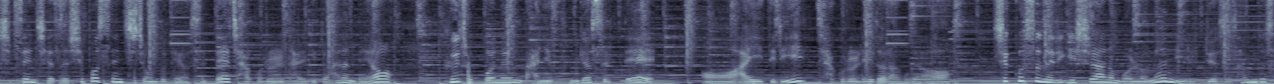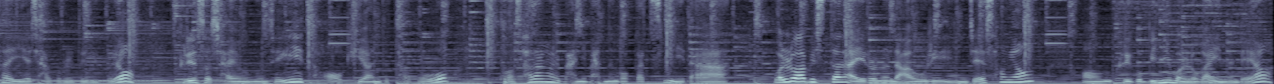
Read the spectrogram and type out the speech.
10cm에서 15cm 정도 되었을 때 자구를 달기도 하는데요. 그 조건은 많이 굶겼을 때 어, 아이들이 자구를 내더라고요. 식구수 내리기 싫어하는 멀로는 1두에서 3두 사이에 자구를 들이고요. 그래서 자연군생이 더 귀한 듯하고 더 사랑을 많이 받는 것 같습니다. 멀로와 비슷한 아이로는 라우리 린제, 성형, 어, 그리고 미니 멀로가 있는데요.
